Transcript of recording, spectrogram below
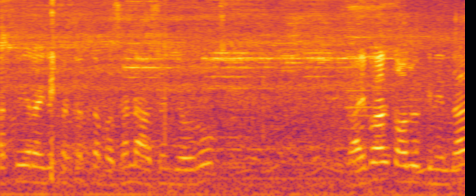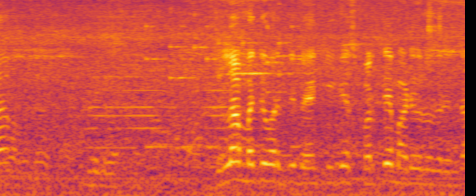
ಆತ್ಮೀಯರಾಗಿರ್ತಕ್ಕಂಥ ಬಸಣ್ಣ ಹಾಸಂಗಿಯವರು ರಾಯಬಾಗ್ ತಾಲೂಕಿನಿಂದ ಜಿಲ್ಲಾ ಮಧ್ಯವರ್ತಿ ಬ್ಯಾಂಕಿಗೆ ಸ್ಪರ್ಧೆ ಮಾಡಿರೋದ್ರಿಂದ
